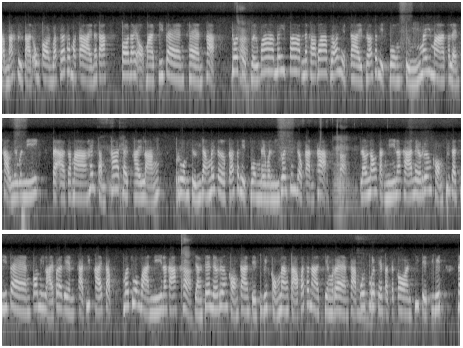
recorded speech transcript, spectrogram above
สำนักสื่อสารองค์กรวัดพระธรรมกายนะคะ ก็ได้ออกมาชี้แจงแทนค่ะ โดยเปิดเผยว่าไม่ทราบนะคะว่าเพราะเหตุใดพระสนิทวงศ์ถึงไม่มาแถลงข่าวในวันนี้ แต่อาจจะมาให้สัมภาษณ์ในภายหลัง รวมถึงยังไม่เจอพระสนิทวงศ์ในวันนี้ด้วยเช่นเดียวกันค่ะค่ะแล้วนอกจากนี้นะคะ ในเรื่องของที่จะชี้แจงก็มีหลายประเด็นค่ะ ที่คล้ายกับเมื่อช่วงวานนี้นะคะ ค่ะ อย่างเช่นในเรื่องของการเสียชีวิตของนางสาวพัฒนาเชียงแรงค่ะอืมผู้ช่วยเภสัชกรที่เสียชีวิตใน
